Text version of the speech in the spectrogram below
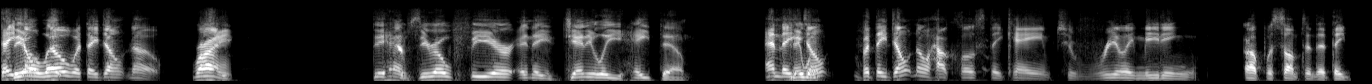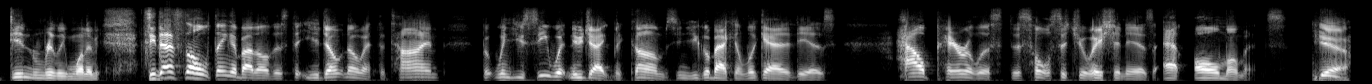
They, They don't let- know what they don't know. right. They have zero fear and they genuinely hate them. and they, They don't but they don't know how close they came to really meeting up with something that they didn't really want to see that's the whole thing about all this that you don't know at the time but when you see what new jack becomes and you go back and look at it is how perilous this whole situation is at all moments Yeah,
